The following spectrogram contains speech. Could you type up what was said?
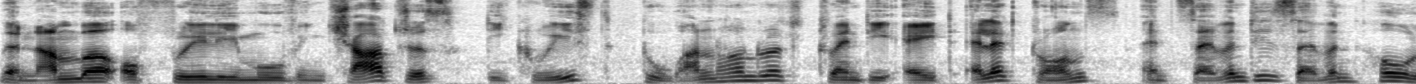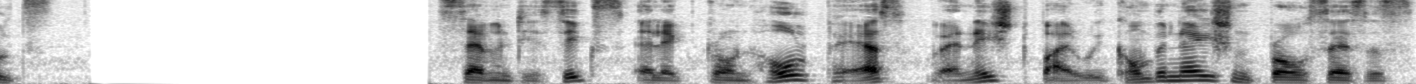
The number of freely moving charges decreased to 128 electrons and 77 holes. 76 electron-hole pairs vanished by recombination processes.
